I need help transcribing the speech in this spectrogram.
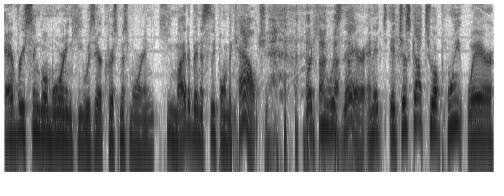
every single morning he was there Christmas morning. He might have been asleep on the couch, but he was there. And it, it just got to a point where,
